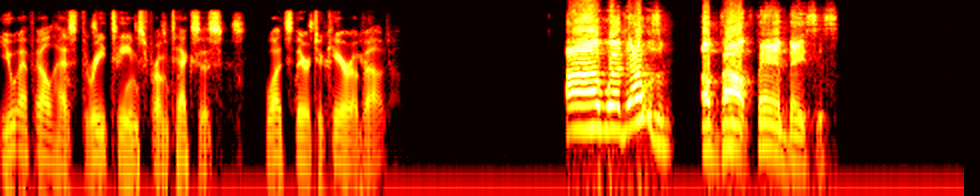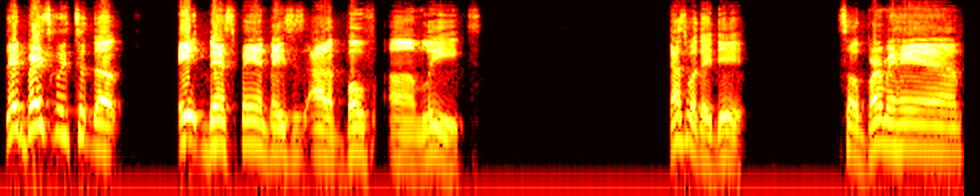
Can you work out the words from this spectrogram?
UFL has three teams from Texas. What's there to care about? Uh, well, that was about fan bases. They basically took the eight best fan bases out of both um, leagues. That's what they did. So Birmingham,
